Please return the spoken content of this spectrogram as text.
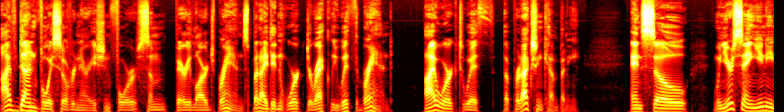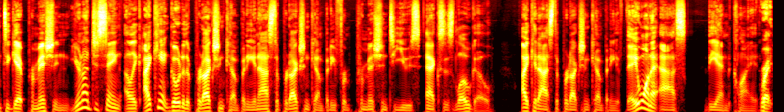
I've done voiceover narration for some very large brands, but I didn't work directly with the brand. I worked with a production company. And so when you're saying you need to get permission, you're not just saying, like, I can't go to the production company and ask the production company for permission to use X's logo. I could ask the production company if they want to ask the end client. Right.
